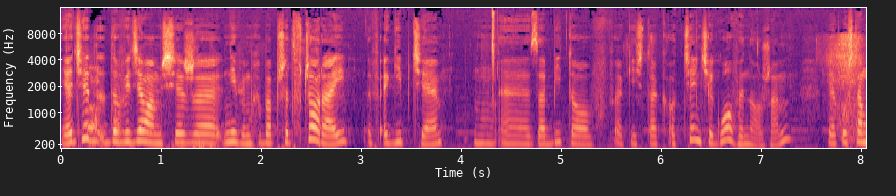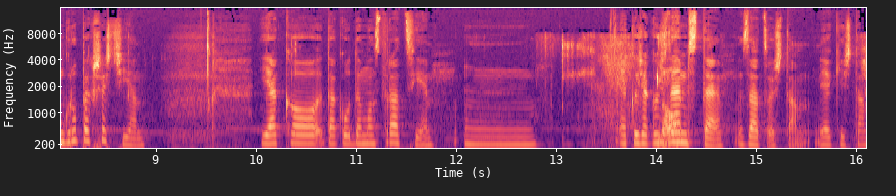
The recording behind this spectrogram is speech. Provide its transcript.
Ja dzisiaj dowiedziałam się, że nie wiem, chyba przedwczoraj w Egipcie mm, e, zabito w jakieś tak odcięcie głowy nożem jakąś tam grupę chrześcijan jako taką demonstrację. Mm, jakoś, jakąś no. zemstę za coś tam, jakieś tam.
